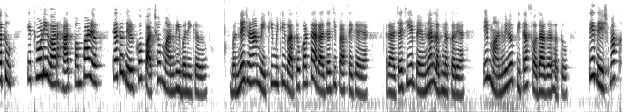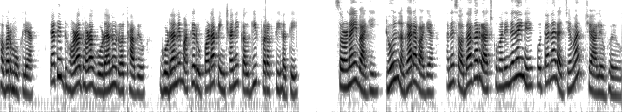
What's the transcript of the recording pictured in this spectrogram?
હતું કે થોડી વાર હાથ પંપાડ્યો ત્યાં તો દેડકો પાછો માનવી બની ગયો. બંને જણા મીઠી મીઠી વાતો કરતા રાજાજી પાસે ગયા. રાજાજીએ બેવના લગ્ન કર્યા. એ માનવીનો પિતા સોદાગર હતો. તે દેશમાં ખબર મોકલ્યા. ત્યાંથી ધોળા ધોળા ઘોડાનો રથ આવ્યો. ઘોડાને માથે રૂપાળા પીંછાની કલગી ફરકતી હતી. શરણાઈ વાગી, ઢોલ નગારા વાગ્યા અને સોદાગર રાજકુમારીને લઈને પોતાના રાજ્યમાં ચાલ્યો ગયો.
